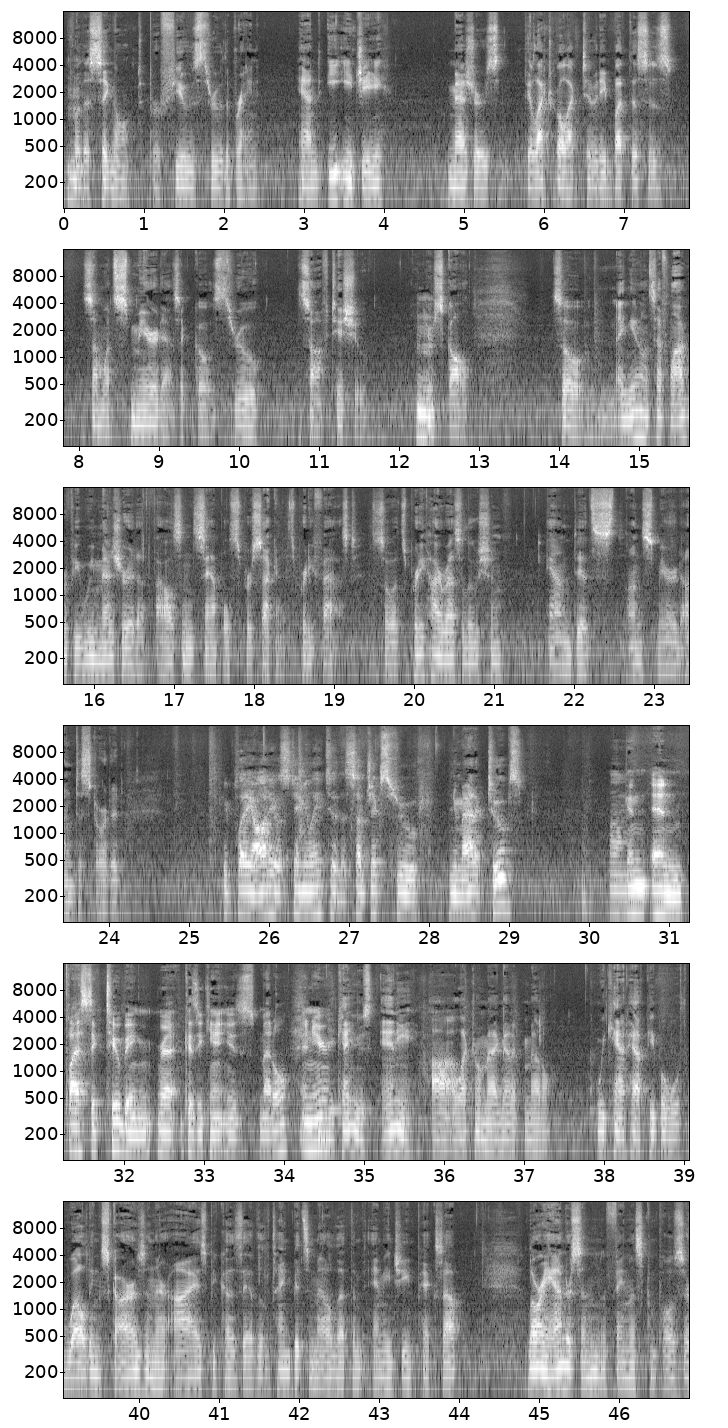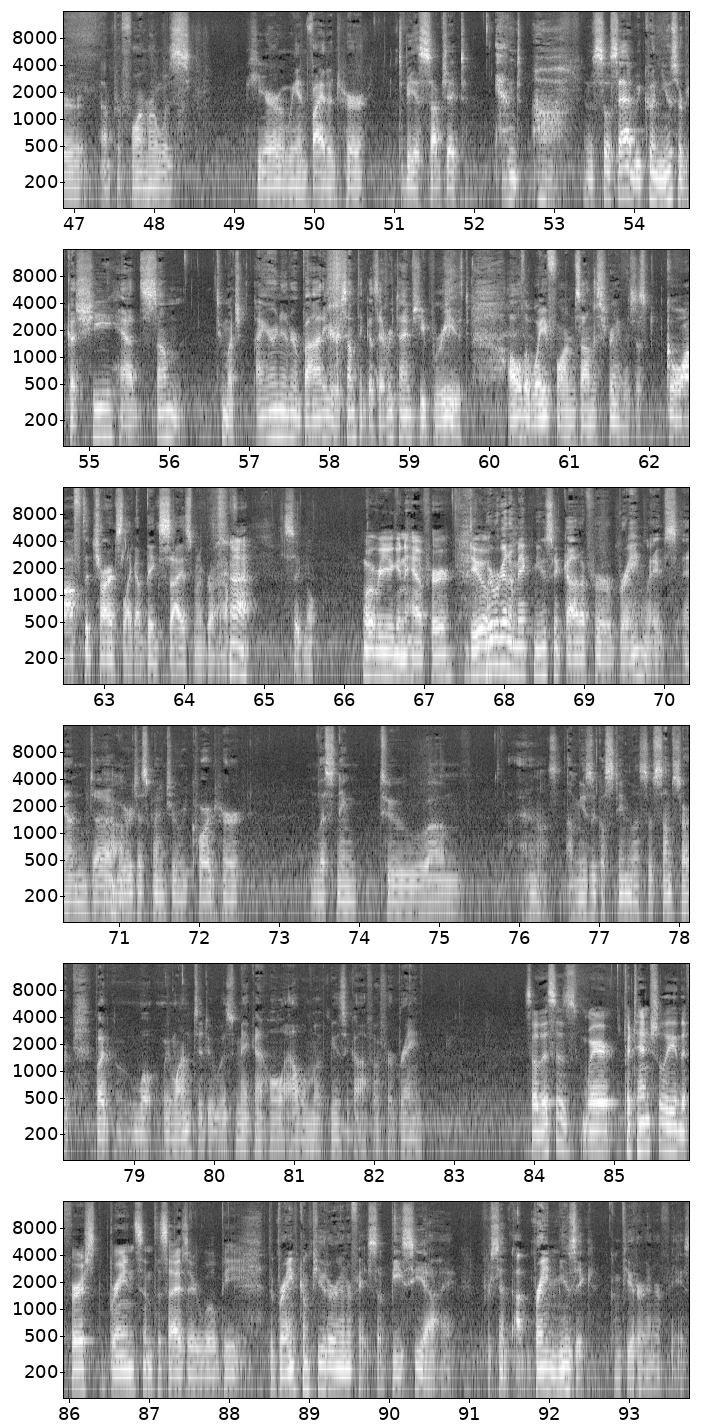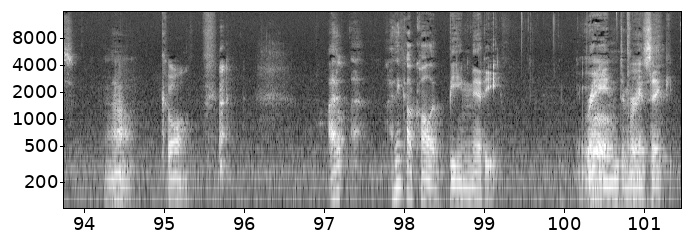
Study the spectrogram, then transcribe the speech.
for the signal to perfuse through the brain. And EEG measures the electrical activity, but this is somewhat smeared as it goes through the soft tissue in your hmm. skull. So, magnetoencephalography, we measure it a thousand samples per second. It's pretty fast. So, it's pretty high resolution and it's unsmeared, undistorted. We play audio stimuli to the subjects through pneumatic tubes. Um, And, and plastic tubing, right? Because you can't use metal in here. You can't use any uh, electromagnetic metal. We can't have people with welding scars in their eyes because they have little tiny bits of metal that the MEG picks up. Laurie Anderson, the famous composer, uh, performer, was here. We invited her to be a subject, and oh, it was so sad we couldn't use her because she had some too much iron in her body or something. Because every time she breathed, all the waveforms on the screen would just go off the charts like a big seismograph signal. What were you gonna have her do? We were going to make music out of her brainwaves, and uh, Oh. we were just going to record her listening to, um, I don't know, a musical stimulus of some sort. But what we wanted to do was make a whole album of music off of her brain. So this is where potentially the first brain synthesizer will be. The brain computer interface, a BCI, percent, uh, brain music computer interface. Oh, cool. I, I think I'll call it BMIDI. Brain Whoa, to brain. music.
